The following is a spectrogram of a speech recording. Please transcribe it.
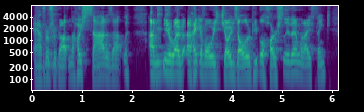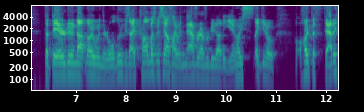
ever forgotten that. How sad is that? And, you know, I've, I think I've always judged other people harshly then when I think that they're doing that now when they're older because I promised myself I would never, ever do that again. How, like, you know, how pathetic.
